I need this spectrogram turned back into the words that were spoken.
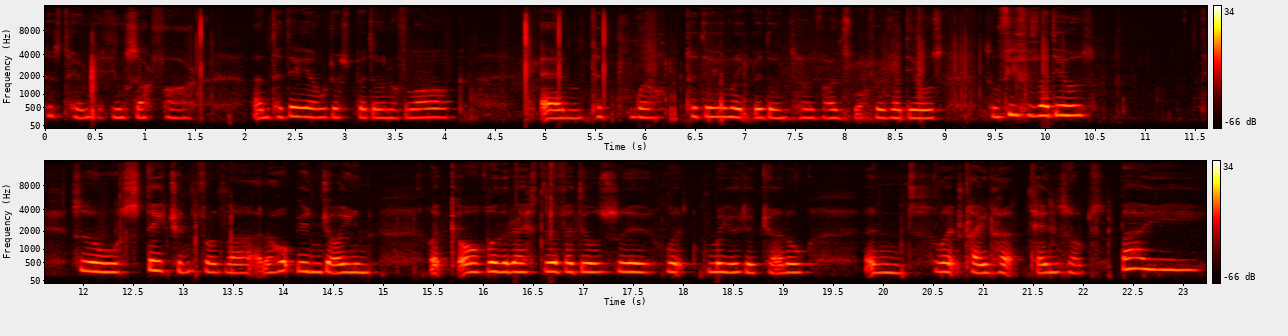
this is Tim Terminating Surfer and today I'll just be doing a vlog. Um, to, well, today I might be doing some Advanced Warfare videos, some FIFA videos. So stay tuned for that and I hope you're enjoying like all of the rest of the videos uh, like my YouTube channel and let's try and hit 10 subs. Bye!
